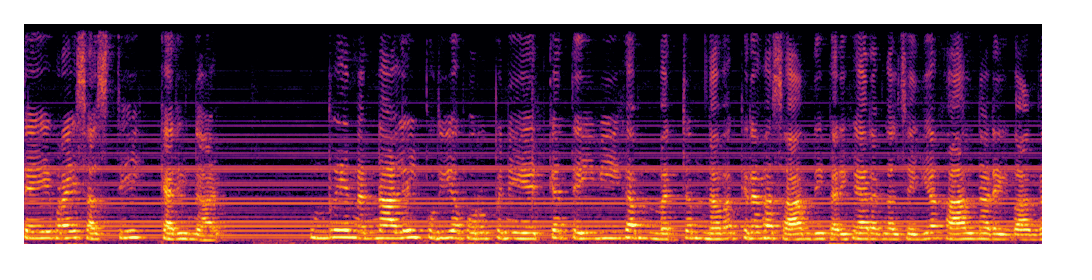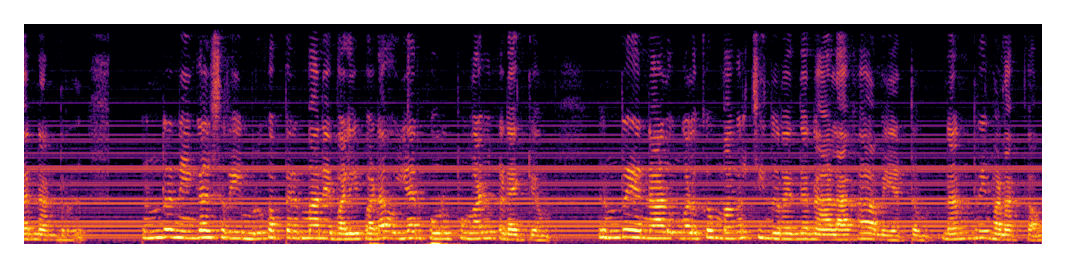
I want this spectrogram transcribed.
தேய்பிறை சஷ்டி கரிநாள் இன்றைய நன்னாளில் புதிய பொறுப்பினை ஏற்க தெய்வீகம் மற்றும் நவக்கிரக சாந்தி பரிகாரங்கள் செய்ய கால்நடை வாங்க நன்று இன்று நீங்கள் ஸ்ரீ முருகப்பெருமானை வழிபட உயர் பொறுப்புகள் கிடைக்கும். இன்றைய நாள் உங்களுக்கு மகிழ்ச்சி நிறைந்த நாளாக அமையட்டும். நன்றி வணக்கம்.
